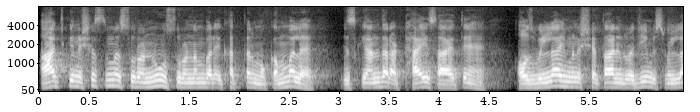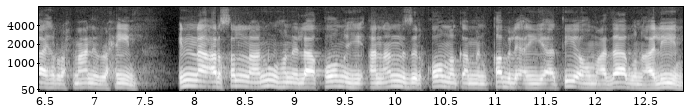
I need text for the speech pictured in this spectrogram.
آج کی نشست میں سورہ نو سورہ نمبر اکہتر مکمل ہے۔ جس کے اندر اٹھائیس آیتیں ہیں۔ اعوذ باللہ من الشیطان الرجیم۔ بسم اللہ الرحمن الرحیم۔ انا ارسلنا نوحا الى قومه ان انذر قومك من قبل ان یاتیہم عذاب علیم۔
